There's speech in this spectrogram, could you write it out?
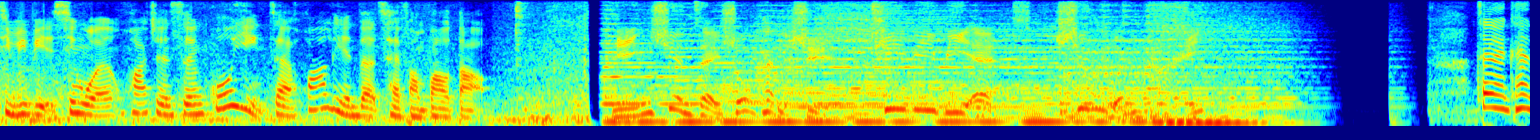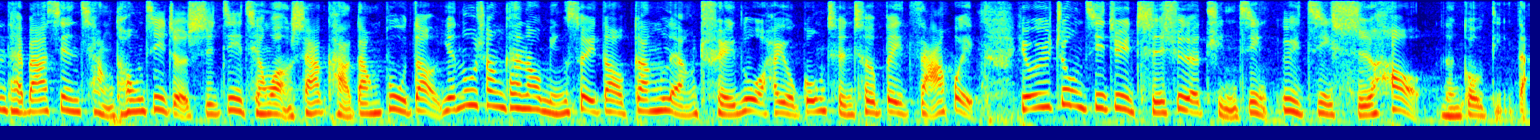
TVB 新闻花振森、郭颖在花莲的采访报道。您现在收看的是 TVBS 再来看台八线抢通记者实际前往沙卡当步道，沿路上看到明隧道钢梁垂落，还有工程车被砸毁。由于重机具持续的挺进，预计十号能够抵达。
